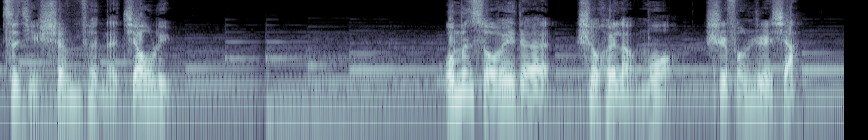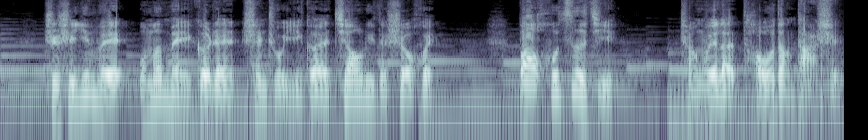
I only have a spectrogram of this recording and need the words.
自己身份的焦虑。我们所谓的社会冷漠、世风日下，只是因为我们每个人身处一个焦虑的社会，保护自己成为了头等大事。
